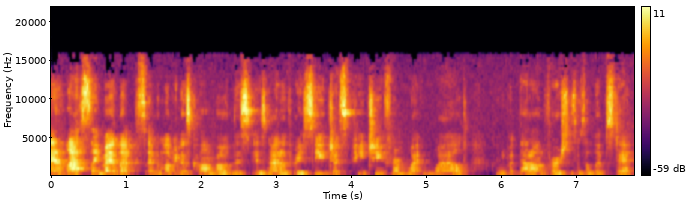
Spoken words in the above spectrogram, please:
And lastly, my lips. I've been loving this combo. This is 903C Just Peachy from Wet n Wild. I'm going to put that on first. This is a lipstick.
